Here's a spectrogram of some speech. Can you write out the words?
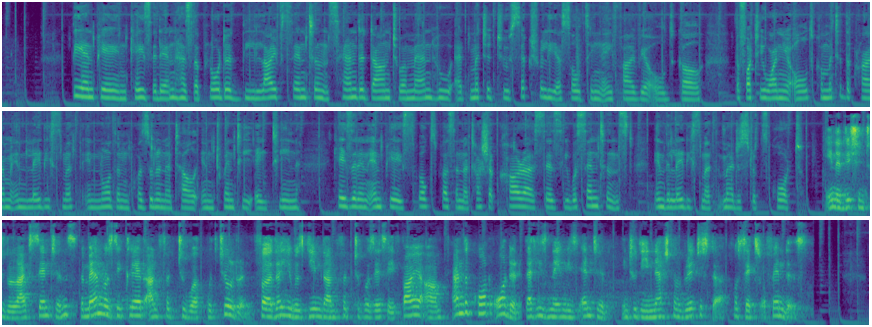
The NPA in KZN has applauded the life sentence handed down to a man who admitted to sexually assaulting a five year old girl. The 41 year old committed the crime in Ladysmith in northern KwaZulu Natal in 2018. KZN NPA spokesperson Natasha Kara says he was sentenced in the Ladysmith Magistrates Court. In addition to the life sentence, the man was declared unfit to work with children. Further, he was deemed unfit to possess a firearm, and the court ordered that his name is entered into the National Register for Sex Offenders.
